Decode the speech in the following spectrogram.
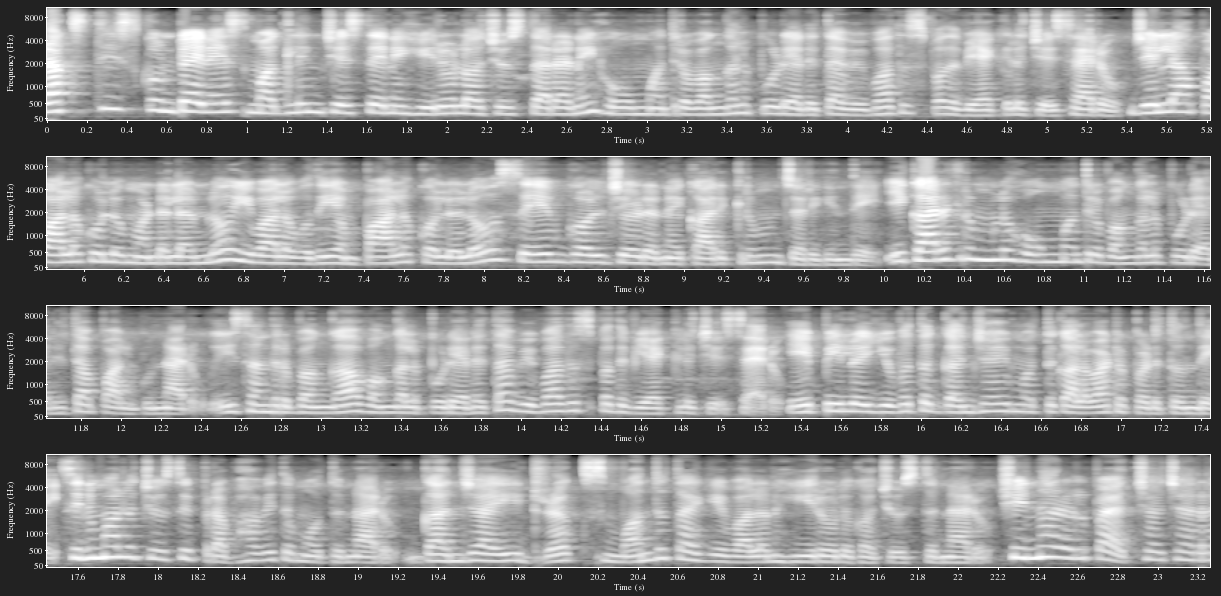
డ్రగ్స్ తీసుకుంటేనే స్మగ్లింగ్ చేస్తేనే హీరోలా చూస్తారని హోంమంత్రి వంగలపూడి అనిత వివాదాస్పద వ్యాఖ్యలు చేశారు. జిల్లా పాలకొల్లు మండలంలో ఇవాళ ఉదయం పాలకొల్లులో సేవ్ గర్ల్ చైడ్ అనే కార్యక్రమం జరిగింది. ఈ కార్యక్రమంలో హోంమంత్రి వంగలపూడి అనిత పాల్గొన్నారు. ఈ సందర్భంగా వంగలపూడి అనిత వివాదాస్పద వ్యాఖ్యలు చేశారు. ఏపీలో యువత గంజాయి మత్తుకు అలవాటు పడుతుంది. సినిమాలు చూసి ప్రభావితమవుతున్నారు. గంజాయి డ్రగ్స్ మందు తాగే వాళ్ళను హీరోలుగా చూస్తున్నారు. చిన్నారులపై అత్యాచార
